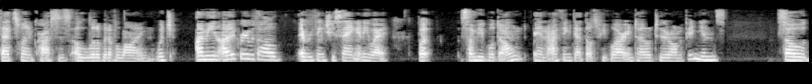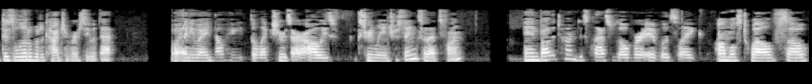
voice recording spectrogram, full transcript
that's when it crosses a little bit of a line, which, I mean, I agree with all everything she's saying anyway, but some people don't, and I think that those people are entitled to their own opinions. So there's a little bit of controversy with that. But anyway, no hate. The lectures are always extremely interesting, so that's fun. And by the time this class was over, it was like almost 12, so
